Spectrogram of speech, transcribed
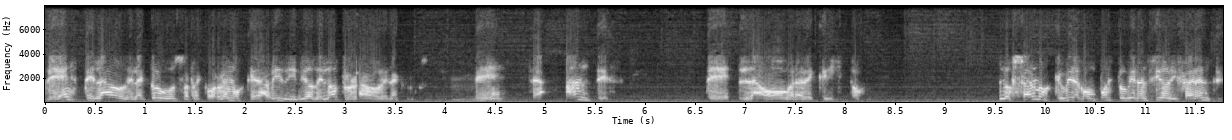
de este lado de la cruz, recordemos que David vivió del otro lado de la cruz, ¿eh? o sea, antes de la obra de Cristo. Los salmos que hubiera compuesto hubieran sido diferentes.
